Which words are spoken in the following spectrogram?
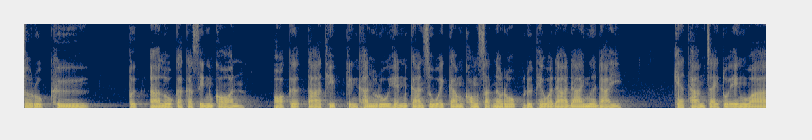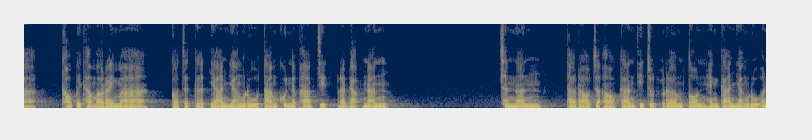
สรุปคือ ฝึกอาโลกกสินก่อน พอเกิดตาทิพย์ถึงขั้นรู้เห็นการสวยกรรมของสัตว์นรกหรือเทวดาได้เมื่อใด แค่ถามใจตัวเองว่า เขาไปทำอะไรมา ก็จะเกิดญาณอย่างรู้ตามคุณภาพจิตระดับนั้น ฉะนั้น ถ้าเราจะเอาการที่จุดเริ่มต้นแห่งการอย่างรู้อ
